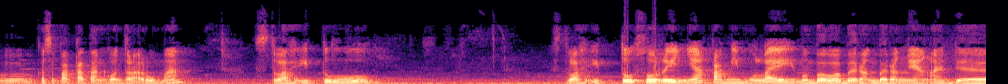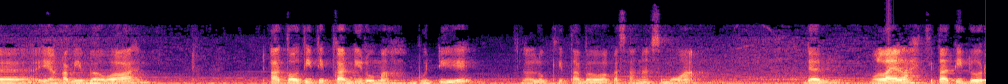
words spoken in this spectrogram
uh, kesepakatan kontrak rumah. Setelah itu setelah itu sorenya kami mulai membawa barang-barang yang ada yang kami bawa atau titipkan di rumah Bude. Lalu kita bawa ke sana semua. Dan mulailah kita tidur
